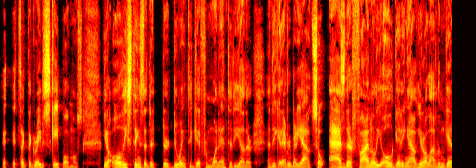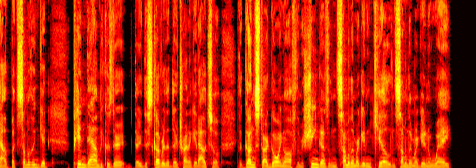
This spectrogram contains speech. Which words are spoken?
it's like the great escape almost. You know, all these things that they're, they're doing to get from one end to the other and to get everybody out. So as they're finally all getting out, you know, a lot of them get out, but some of them get pinned down because they're they discover that they're trying to get out. So the guns start going off, the machine guns, and some of them are getting killed and some of them are getting away.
